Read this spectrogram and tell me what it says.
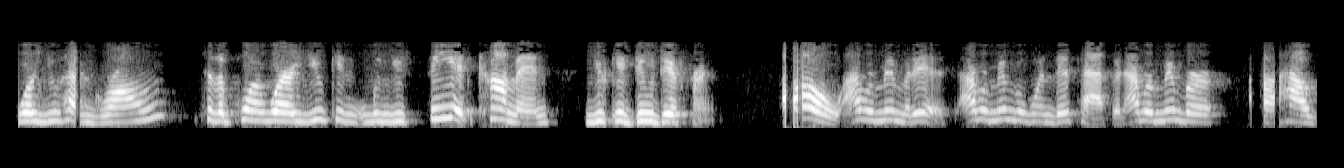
where you have grown to the point where you can, when you see it coming, you can do different. Oh, I remember this. I remember when this happened. I remember uh, how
